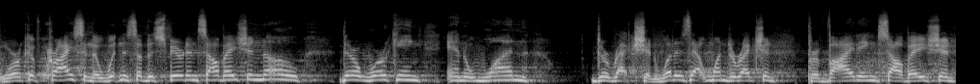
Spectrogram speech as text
work of Christ and the witness of the Spirit in salvation. No, they're working in one direction. What is that one direction? Providing salvation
